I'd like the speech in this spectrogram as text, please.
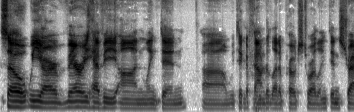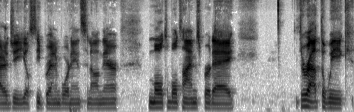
So we are very heavy on LinkedIn. Uh, we take a mm-hmm. founder led approach to our LinkedIn strategy. You'll see Brandon Bornancin on there multiple times per day throughout the week,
